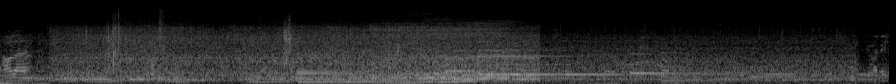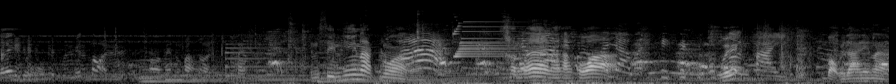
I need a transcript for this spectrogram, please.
เอาเลยอันนี้ก็เล่นอยู่ไม่ต่ออยู่ต่อไม่ต่อเป็นซีนที่หนักหน่วงครั้งแรกนะครับเพราะว่า เว้ย บอกไม่ได้นี่นะ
